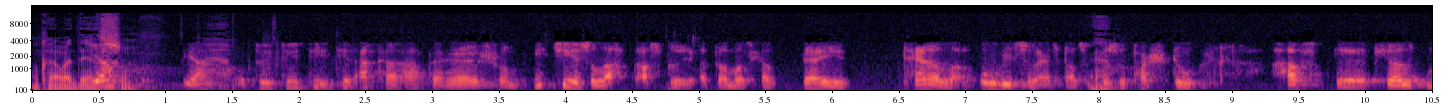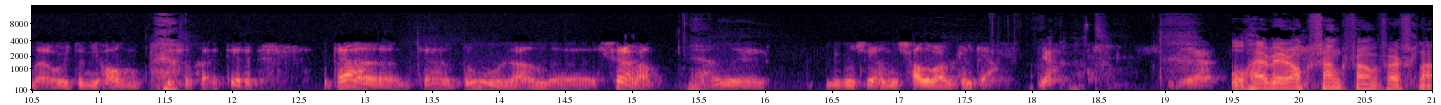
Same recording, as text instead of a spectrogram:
og hva var det ja. som... Ja, og til er akkurat det her som ikke er så lagt, Asbjørn, at man skal bare tale uvisuelt, altså det så først du haft fjøltene uten i hånd, og det er dår han ser han, han er, vi kan si, han er salvar til det, ja. Ja. Og her blir også sang framførsla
